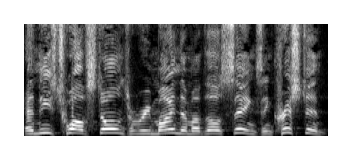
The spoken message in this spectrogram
And these 12 stones will remind them of those things. And Christian,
